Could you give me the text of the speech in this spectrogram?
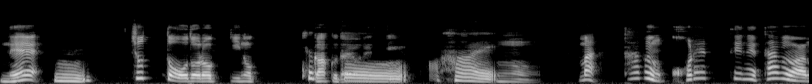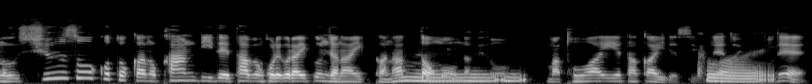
うん、ね。うん。ちょっと驚きの額だよねっていう。はい。うん。まあ、多分これってね、多分あの、収蔵庫とかの管理で多分これぐらい行くんじゃないかなとは思うんだけど、まあ、とはいえ高いですよね、ということで、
